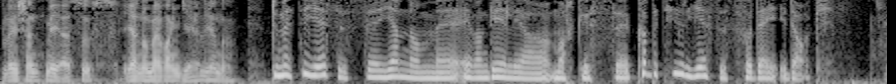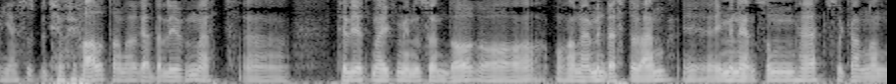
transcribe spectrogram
ble kjent med Jesus gjennom evangeliene. Du møtte Jesus eh, gjennom eh, evangelia, Markus. Hva betyr Jesus for deg i dag? Jesus betyr jo alt. Han har redda livet mitt. Eh, tilgitt meg for mine synder, og, og, han er min beste venn. I, I, min ensomhet så kan han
